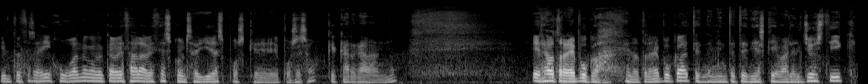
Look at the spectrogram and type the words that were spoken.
Y entonces ahí jugando con el cabezal a veces conseguías pues que pues eso, que cargaran, ¿no? Era otra época, en otra época también tenías que llevar el joystick,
